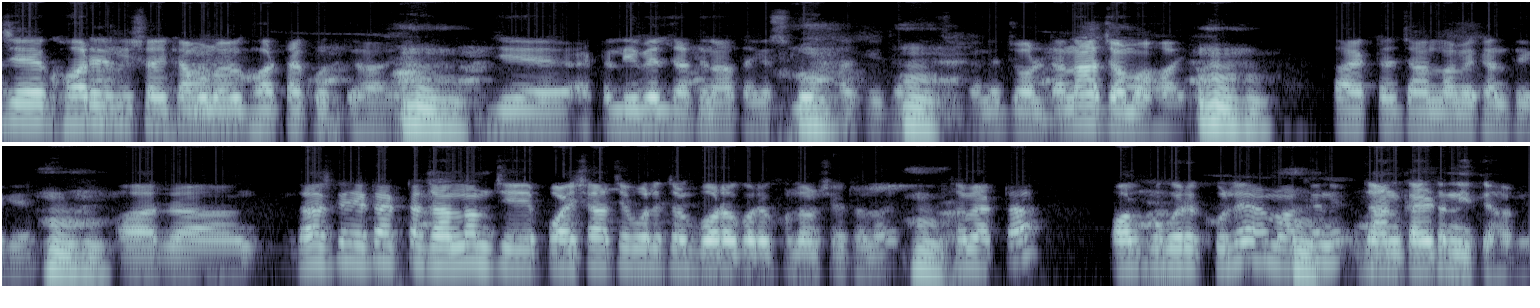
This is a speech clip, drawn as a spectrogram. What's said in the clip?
যে ঘরের বিষয় কেমন ভাবে ঘরটা করতে হয় যে একটা লেভেল যাতে না থাকে স্লোপ থাকে। সেখানে জলটা না জমা হয়। তা একটা জানলাম এখান থেকে। আর আহ, এটা একটা জানলাম যে পয়সা আছে বলে তুমি বড় করে খুললাম সেটা নয়। প্রথমে একটা অল্প করে খুলে আমাকে জানকারিটা নিতে হবে।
